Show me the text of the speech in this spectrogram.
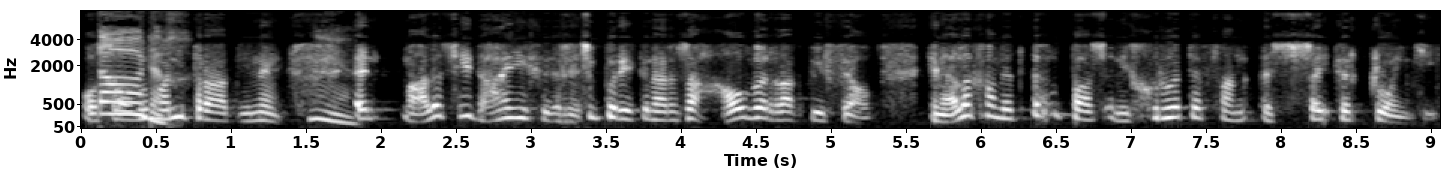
ons sal nou nie praat nie, nee. nee. En maar hulle sê daai superrekenaar is 'n halwe rugbyveld en hulle gaan dit inpas in die grootte van 'n suikerklontjie.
